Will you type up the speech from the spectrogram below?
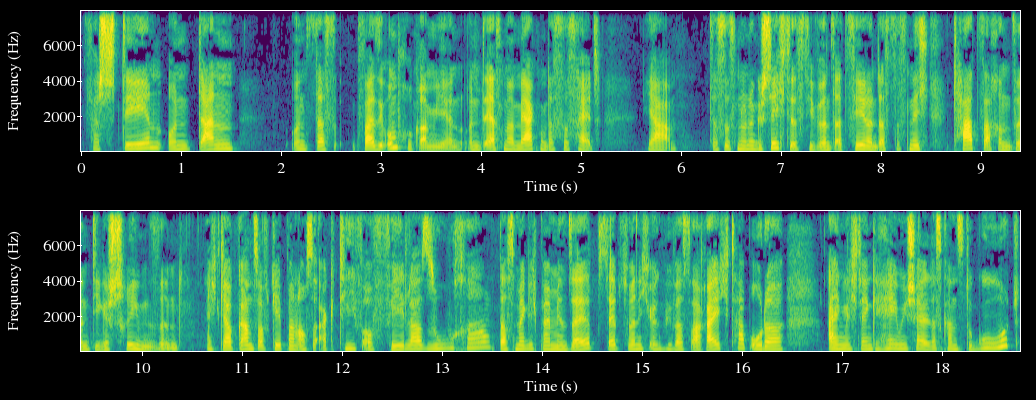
verstehen und dann uns das quasi umprogrammieren und erstmal merken, dass es halt, ja, dass es nur eine Geschichte ist, die wir uns erzählen und dass das nicht Tatsachen sind, die geschrieben sind. Ich glaube, ganz oft geht man auch so aktiv auf Fehlersuche. Das merke ich bei mir selbst. Selbst wenn ich irgendwie was erreicht habe oder eigentlich denke, hey Michelle, das kannst du gut,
